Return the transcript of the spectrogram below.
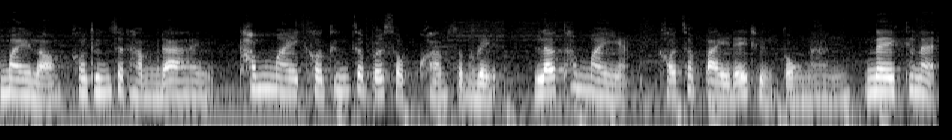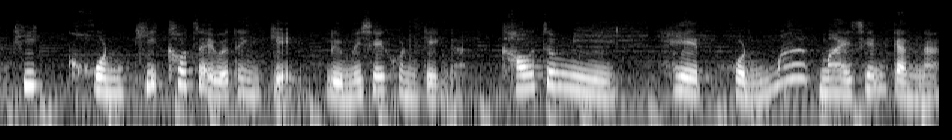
ทำไมเหรอเขาถึงจะทำได้ทำไมเขาถึงจะประสบความสำเร็จ แล้วทำไมอะเขาจะไปได้ถึงตรงนั้น ในขณะที่คนที่เข้าใจว่าตัวเองเก่ง หรือไม่ใช่คนเก่งอะเขาจะมีเหตุผลมากมายเช่นกันนะ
